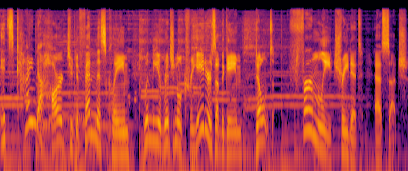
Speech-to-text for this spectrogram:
it's kinda hard to defend this claim when the original creators of the game don't firmly treat it as such.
